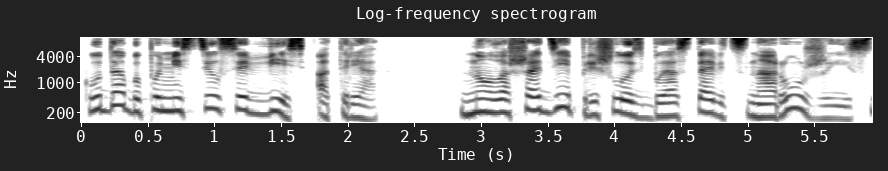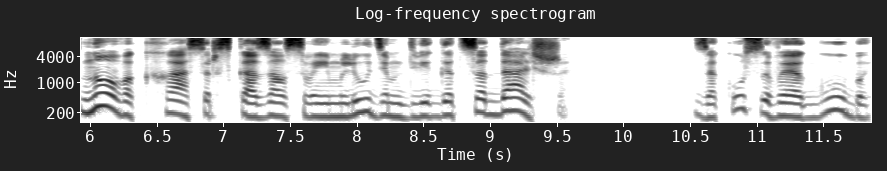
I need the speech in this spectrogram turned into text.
куда бы поместился весь отряд. Но лошадей пришлось бы оставить снаружи, и снова Кхасар сказал своим людям двигаться дальше. Закусывая губы,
